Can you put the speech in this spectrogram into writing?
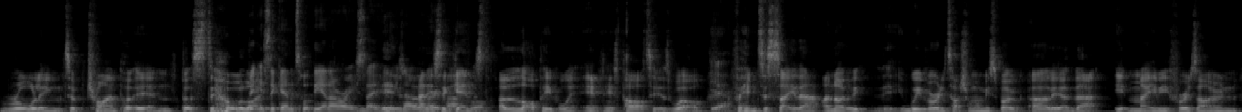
ruling to try and put in, but still like It's against what the NRA say, and it's against powerful. a lot of people in, in his party as well. Yeah. For him to say that, I know he- we've already touched on when we spoke earlier that it may be for his own.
